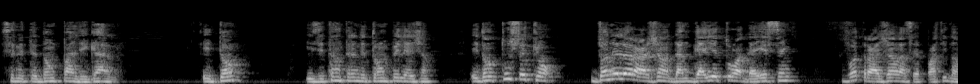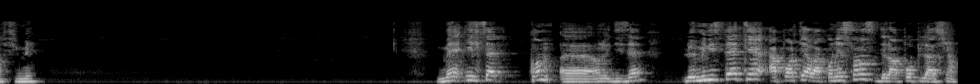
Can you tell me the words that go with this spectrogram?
ce n'était donc pas légal. Et donc, ils étaient en train de tromper les gens. Et donc, tous ceux qui ont donné leur argent dans Gaillet 3, Gaillet 5, votre argent là, c'est parti dans fumée. Mais il sait, comme euh, on le disait, le ministère tient à porter à la connaissance de la population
